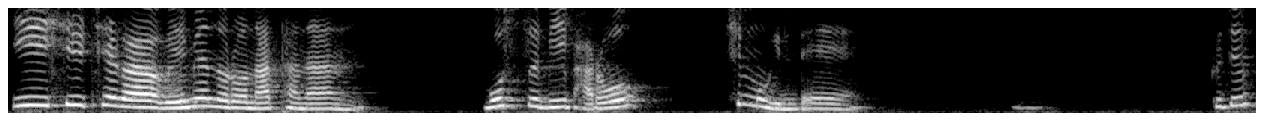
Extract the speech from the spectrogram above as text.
이 실체가 외면으로 나타난 모습이 바로 침묵인데, 그죠?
